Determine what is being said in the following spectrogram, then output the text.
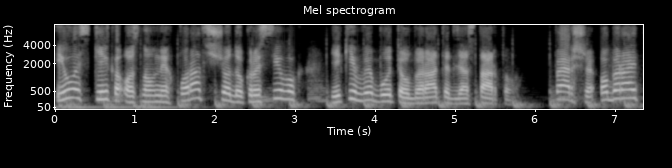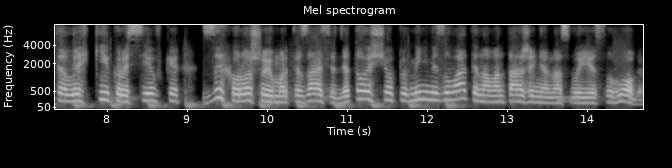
І ось кілька основних порад щодо кросівок, які ви будете обирати для старту. Перше, обирайте легкі кросівки з хорошою амортизацією для того, щоб мінімізувати навантаження на свої суглоби.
